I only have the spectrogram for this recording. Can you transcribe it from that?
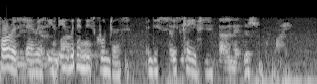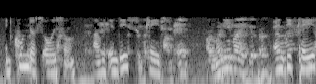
forest areas, even in, within these kundas, in this, these caves. काल में कृष्ण गुफाएं And kundas also are within these caves. और मणिमय के प्रस्तर And these caves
